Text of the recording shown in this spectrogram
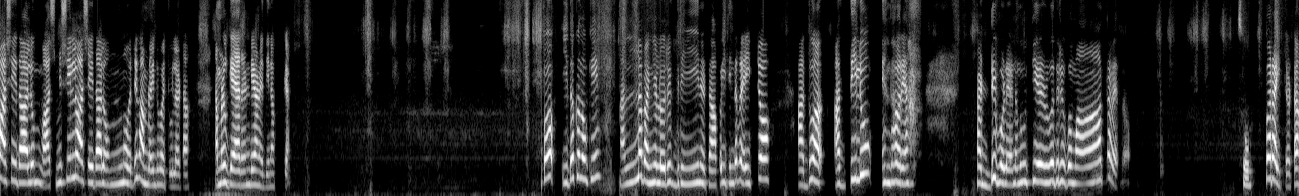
വാഷ് ചെയ്താലും വാഷ് മെഷീനിൽ വാഷ് ചെയ്താലും ഒന്നും ഒരു കംപ്ലൈന്റ് പറ്റൂല കേട്ടാ നമ്മൾ ഗ്യാരണ്ടി ആണ് ഇതിനൊക്കെ. അപ്പോൾ ഇതൊക്കെ നോക്കി നല്ല ഭംഗിയുള്ള ഒരു ഗ്രീൻ ഇട്ടാ അപ്പോൾ ഇതിന്റെ റേറ്റോ അതും അതിലും എന്താ പറയാ അടിപൊളിയാണ്. നൂറ്റി എഴുപത് രൂപ മാത്രം വരണോ. സൂപ്പർ ഐറ്റം കേട്ടോ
